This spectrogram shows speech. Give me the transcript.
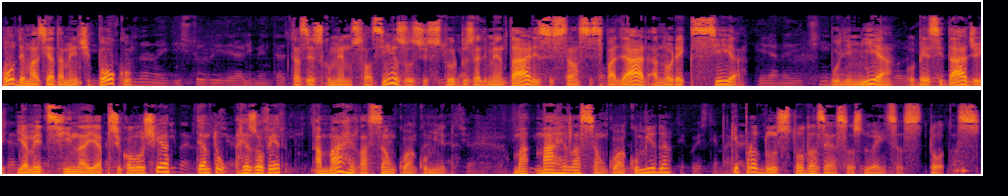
ou demasiadamente pouco, Muitas vezes comemos sozinhos, os distúrbios alimentares estão a se espalhar, anorexia, bulimia, obesidade, e a medicina e a psicologia tentam resolver a má relação com a comida. Uma má relação com a comida que produz todas essas doenças, todas.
